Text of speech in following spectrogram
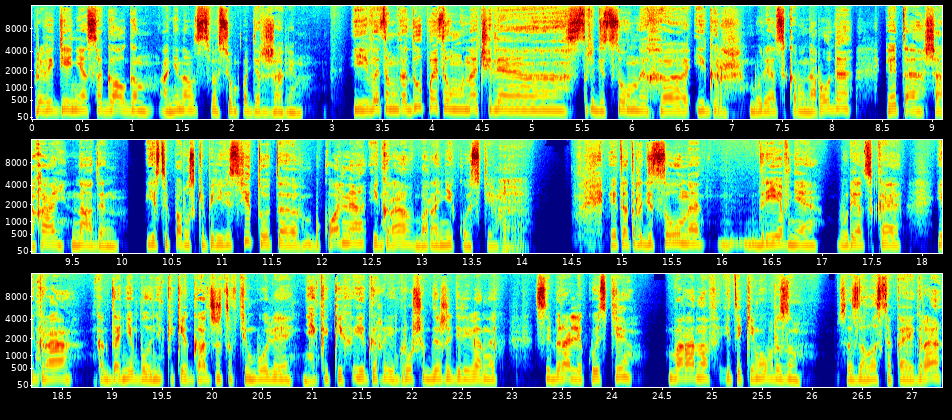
проведения Сагалган, они нас во всем поддержали. И в этом году поэтому мы начали с традиционных э, игр бурятского народа. Это шагай наден. Если по-русски перевести, то это буквально игра в бараньи кости. Это традиционная древняя бурятская игра, когда не было никаких гаджетов, тем более никаких игр, игрушек даже деревянных. Собирали кости баранов, и таким образом создалась такая игра,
